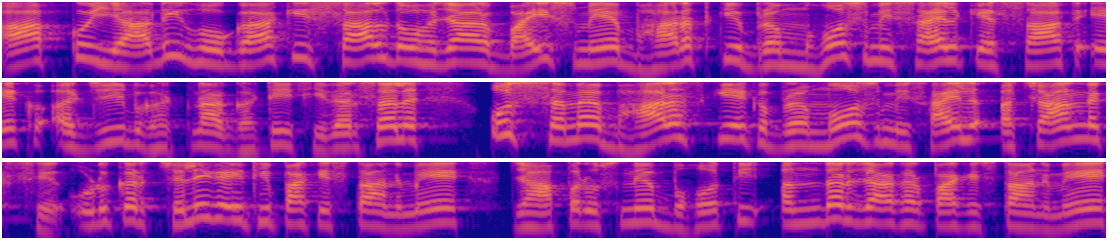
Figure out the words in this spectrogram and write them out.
आपको याद ही होगा कि साल 2022 में भारत की ब्रह्मोस मिसाइल के साथ एक अजीब घटना घटी थी। दरअसल, उस समय भारत की एक ब्रह्मोस मिसाइल अचानक से उड़कर चली गई थी पाकिस्तान में, जहाँ पर उसने बहुत ही अंदर जाकर पाकिस्तान में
